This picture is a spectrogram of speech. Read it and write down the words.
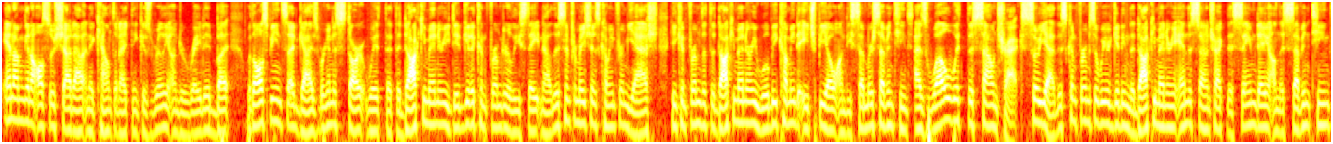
and I'm going to also shout out an account that I think is really underrated. But with all this being said, guys, we're going to start with that the documentary did get a confirmed release date. Now, this information is coming from Yash. He confirmed that the documentary will be coming to HBO on December 17th, as well with the soundtrack. So, yeah, this confirms that we are getting the documentary and the soundtrack the same day on the 17th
